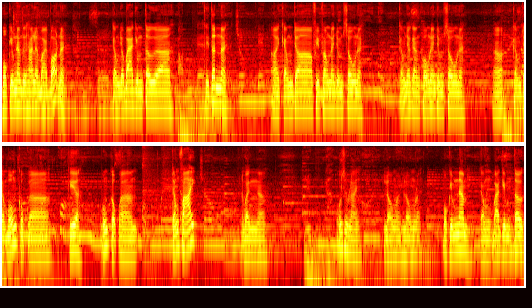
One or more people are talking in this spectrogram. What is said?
Một kiếm năm từ hai lần bài boss này. Cộng cho ba kim tư uh, ờ, thị tinh này. Rồi cộng cho phi phong đang trong xu này. Cộng cho càng khôn đang trong xu này. Đó cộng cho bốn cục uh, kia bốn cục uh, trắng phái. Bằng uh, ủa sao lại? Lộn rồi lộn rồi. Một kim năm cộng ba kim tư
